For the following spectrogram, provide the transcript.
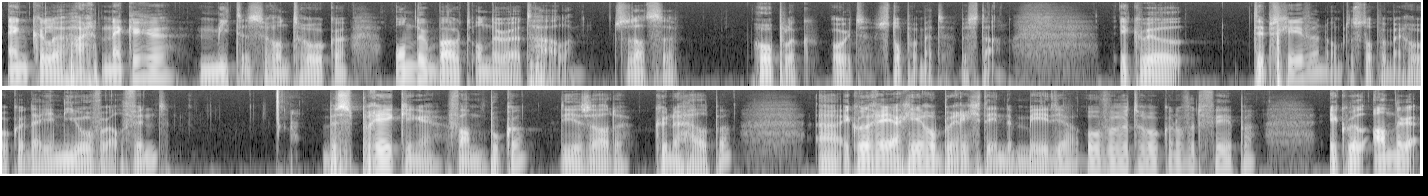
enkele hardnekkige mythes rond roken onderbouwd onderuit halen, zodat ze hopelijk ooit stoppen met bestaan. Ik wil tips geven om te stoppen met roken dat je niet overal vindt. Besprekingen van boeken die je zouden kunnen helpen. Uh, ik wil reageren op berichten in de media over het roken of het vapen. Ik wil andere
